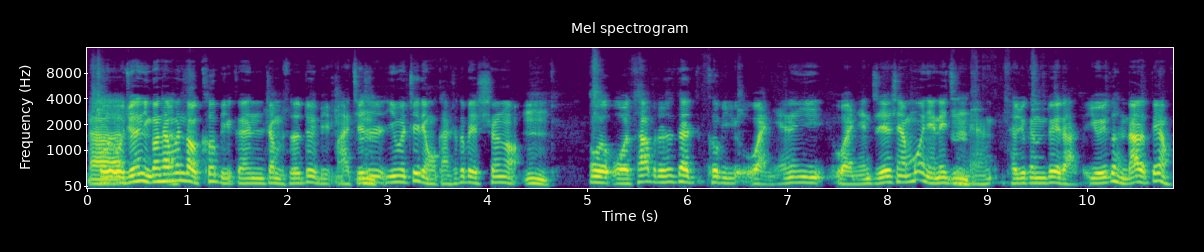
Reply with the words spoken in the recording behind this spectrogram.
我我觉得你刚才问到科比跟詹姆斯的对比嘛，其实因为这点我感受特别深啊。嗯我我差不多是在科比晚年一晚年，职业生涯末年那几嗯年，他就跟队打，有一个很大的变化。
